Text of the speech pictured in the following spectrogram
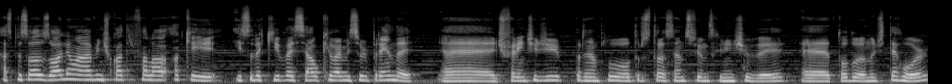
as pessoas olham a A24 e falam, ok, isso daqui vai ser algo que vai me surpreender. É diferente de, por exemplo, outros trocentos filmes que a gente vê é, todo ano de terror,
